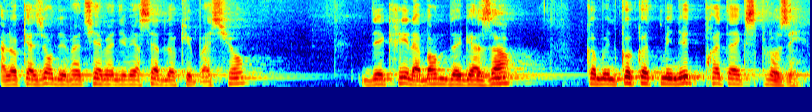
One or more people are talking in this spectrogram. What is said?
à l'occasion du 20e anniversaire de l'occupation, décrit la bande de Gaza comme une cocotte minute prête à exploser.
